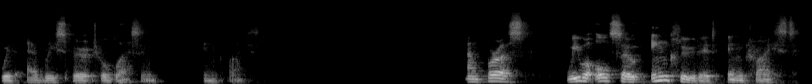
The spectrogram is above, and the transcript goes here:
with every spiritual blessing in Christ. And for us, we were also included in Christ,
